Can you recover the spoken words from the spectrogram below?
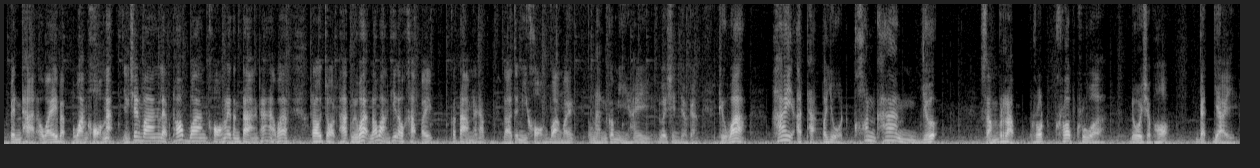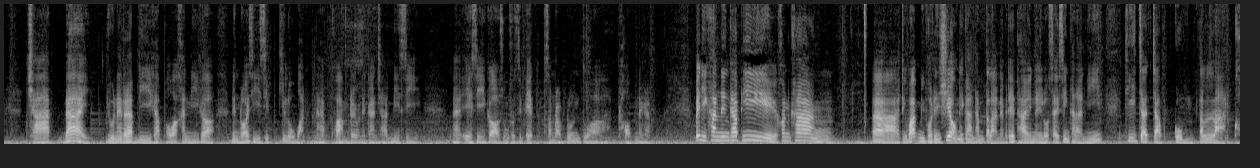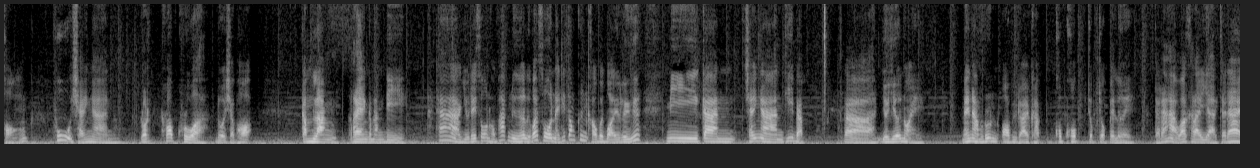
เป็นถาดเอาไว้แบบวางของอะ่ะ อย่างเช่นวางแล็ปท็อปวางของอะไรต่างๆ ถ้าหากว่าเราจอดพักหรือว่าระหว่างที่เราขับไปก็ตามนะครับเราอาจจะมีของวางไว้ตรงนั้นก็มีให้ด้วยเช่นเดียวกัน ถือว่าให้อัตประโยชน์ค่อนข้างเยอะสำหรับรถครอบครัว โดยเฉพาะแบตใหญ่ชาร์จได้อยู่ในระดับดีครับ เพราะว่าคันนี้ก็ 140 กิโลวัตต์นะครับ ความเร็วในการชาร์จ DC นะ AC ก็สูงสุด 11สำหรับรุ่นตัวท็อปนะครับ เป็นอีกคันหนึ่งครับที่ค่อนข้างถือว่ามี potential ในการทำตลาดในประเทศไทยในรถไซซิ่งขนาดนี้ ที่จะจับกลุ่มตลาดของผู้ใช้งานรถครอบครัว โดยเฉพาะกำลังแรงกำลังดี ถ้าอยู่ในโซนของภาคเหนือ หรือว่าโซนไหนที่ต้องขึ้นเขาบ่อยๆ หรือมีการใช้งานที่แบบเยอะๆหน่อย แนะนำรุ่น All Wheel Drive ครับ ครบๆ จบๆ ไปเลย แต่ถ้าหากว่าใครอยากจะได้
